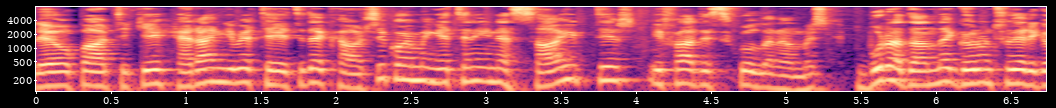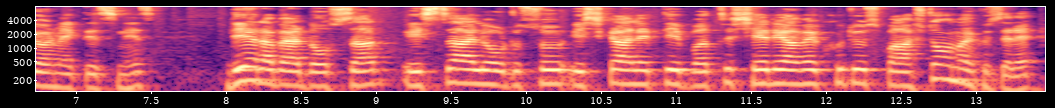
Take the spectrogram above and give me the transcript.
Leopard 2 herhangi bir tehdide karşı koyma yeteneğine sahiptir ifadesi kullanılmış. Buradan da görüntüleri görmektesiniz. Diğer haber dostlar, İsrail ordusu işgal ettiği Batı Şeria ve Kudüs başta olmak üzere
